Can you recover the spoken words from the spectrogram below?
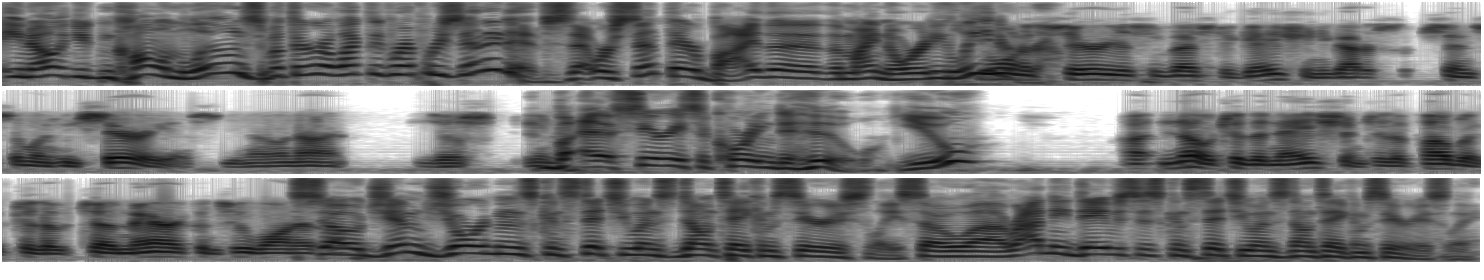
you know you can call them loons, but they're elected representatives that were sent there by the the minority if you leader. want a serious investigation, you got to send someone who's serious. You know, not just you know, But uh, serious according to who? You? Uh, no, to the nation, to the public, to the to Americans who want to. So Jim Jordan's constituents don't take him seriously. So uh, Rodney Davis's constituents don't take him seriously.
